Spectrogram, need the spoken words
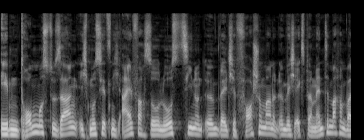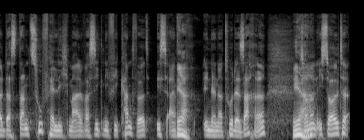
Eben drum musst du sagen, ich muss jetzt nicht einfach so losziehen und irgendwelche Forschung machen und irgendwelche Experimente machen, weil das dann zufällig mal was signifikant wird, ist einfach Ja. in der Natur der Sache. Ja. Sondern ich sollte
